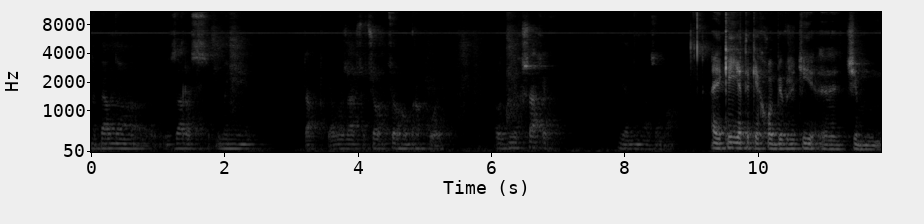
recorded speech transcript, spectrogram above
Напевно, зараз мені так, я вважаю, що цього, цього бракує. Одних шахів, я думаю, замало. А яке є таке хобі в житті, е, чим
